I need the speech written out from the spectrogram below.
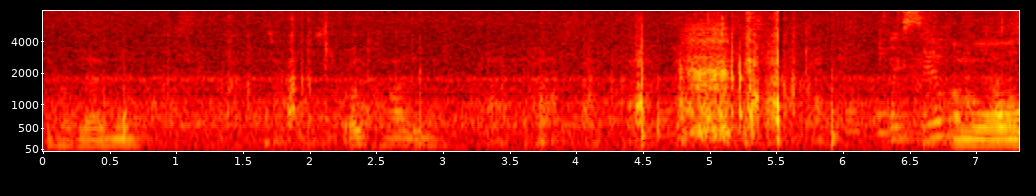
ik ben blij mee. Zo, uithalen. Hallo.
